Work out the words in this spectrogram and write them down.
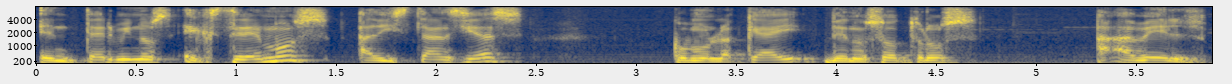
en términos extremos a distancias como la que hay de nosotros a Abel,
